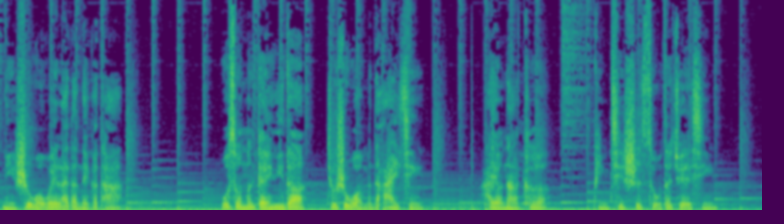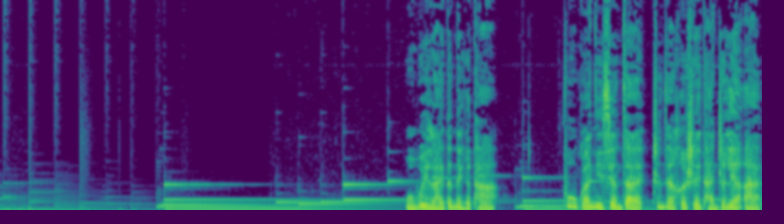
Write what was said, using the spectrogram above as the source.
你是我未来的那个他，我所能给你的就是我们的爱情，还有那颗摒弃世俗的决心。我未来的那个他，不管你现在正在和谁谈着恋爱，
